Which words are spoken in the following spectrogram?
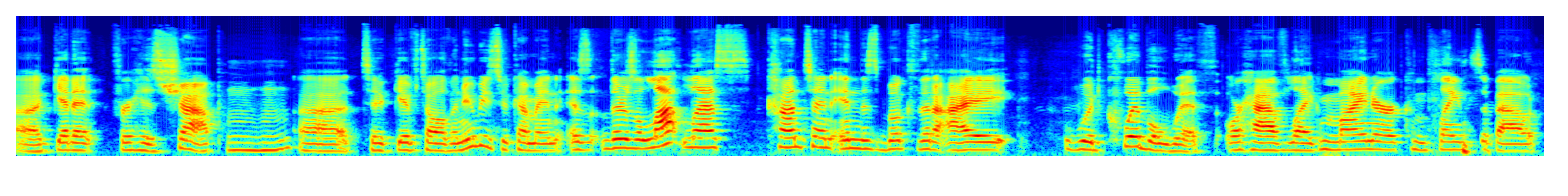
uh, get it for his shop Mm-hmm. uh, to give to all the newbies who come in, is there's a lot less content in this book that I would quibble with or have like minor complaints about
